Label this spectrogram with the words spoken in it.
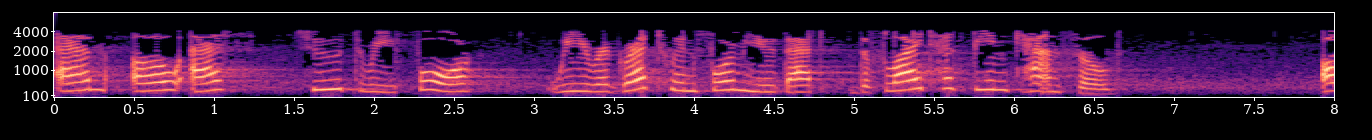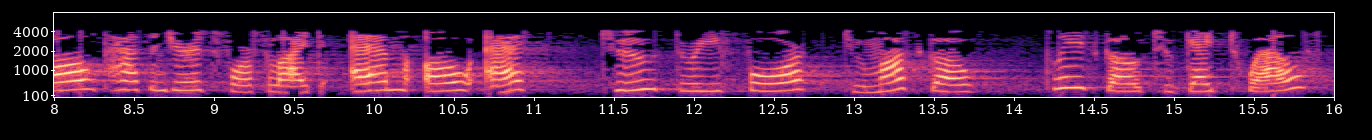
MOS 234 we regret to inform you that the flight has been cancelled. All passengers for flight MOS 234 to Moscow, please go to gate 12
